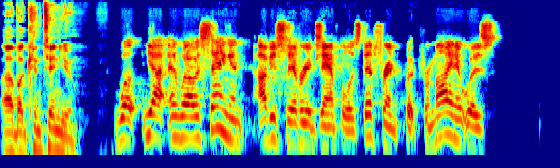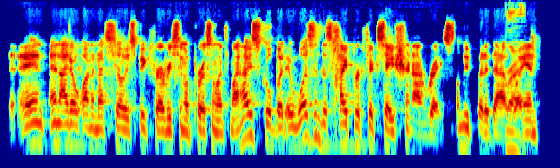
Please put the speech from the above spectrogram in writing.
Uh, but continue. Well, yeah, and what I was saying, and obviously every example is different, but for mine it was, and, and I don't want to necessarily speak for every single person who went to my high school, but it wasn't this hyperfixation on race. Let me put it that right. way. And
